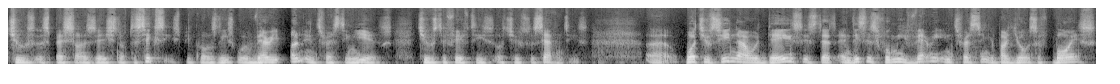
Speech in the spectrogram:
choose a specialization of the 60s because these were very uninteresting years. Choose the 50s or choose the 70s. Uh, what you see nowadays is that, and this is for me very interesting about Joseph Beuys.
